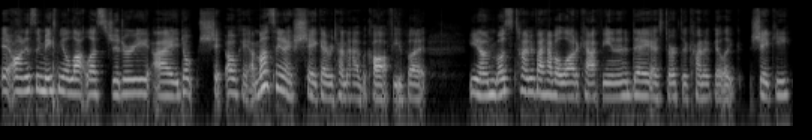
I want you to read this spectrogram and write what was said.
it honestly makes me a lot less jittery. I don't shake. Okay, I'm not saying I shake every time I have a coffee, but you know, most of the time if I have a lot of caffeine in a day, I start to kind of get like shaky.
